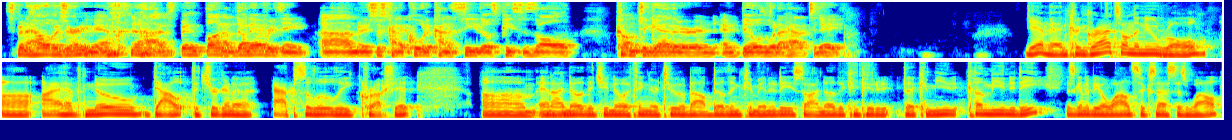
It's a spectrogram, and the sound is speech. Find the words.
it's been a hell of a journey, man. it's been fun. I've done everything. Um, and it's just kind of cool to kind of see those pieces all come together and, and build what I have today. Yeah, man. Congrats on the new role. Uh, I have no doubt that you're going to absolutely crush it. Um, and I know that you know a thing or two about building community. So I know the computer, the community community is going to be a wild success as well.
